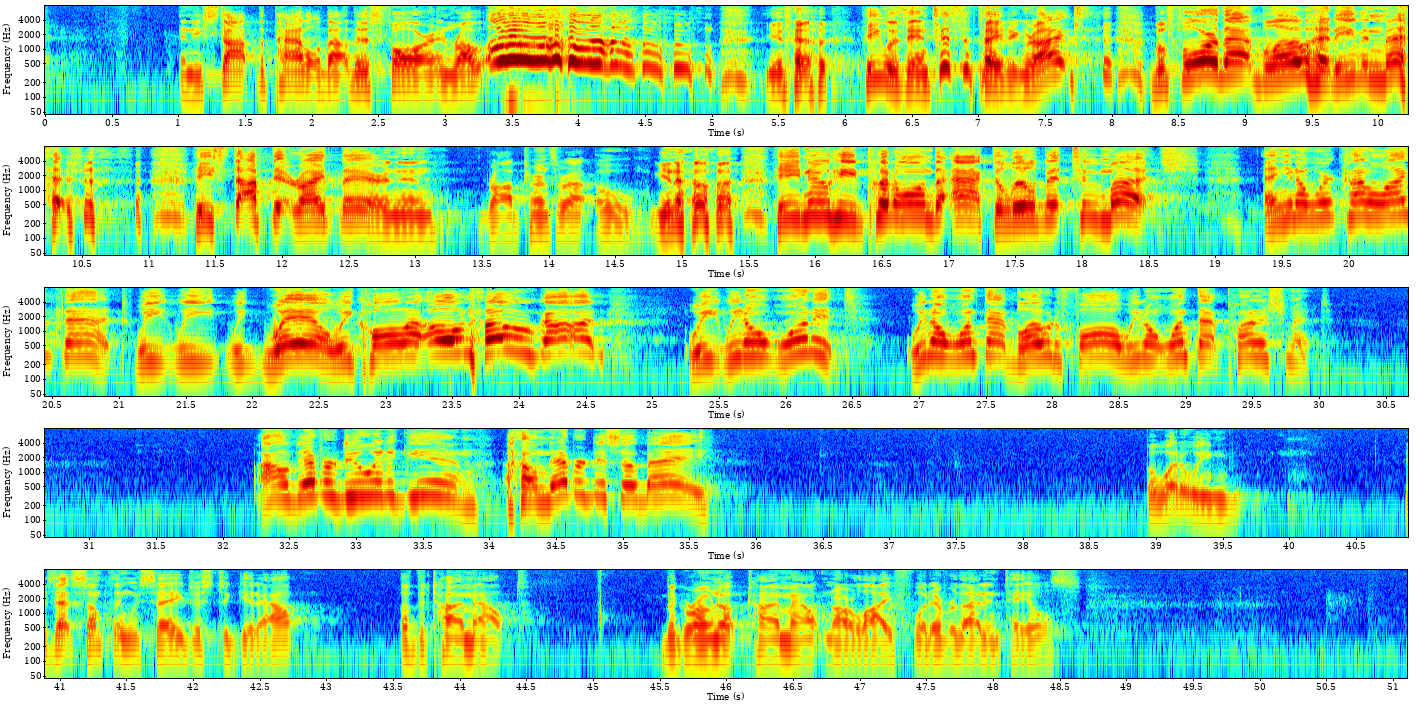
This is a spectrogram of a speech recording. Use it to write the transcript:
and he stopped the paddle about this far, and Rob, oh! you know, he was anticipating, right? Before that blow had even met, he stopped it right there, and then Rob turns around, oh, you know, he knew he'd put on the act a little bit too much. And you know, we're kind of like that. We, we, we wail, we call out, oh no, God. We, we don't want it. We don't want that blow to fall. We don't want that punishment. I'll never do it again. I'll never disobey. But what do we, is that something we say just to get out of the timeout, the grown up timeout in our life, whatever that entails?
